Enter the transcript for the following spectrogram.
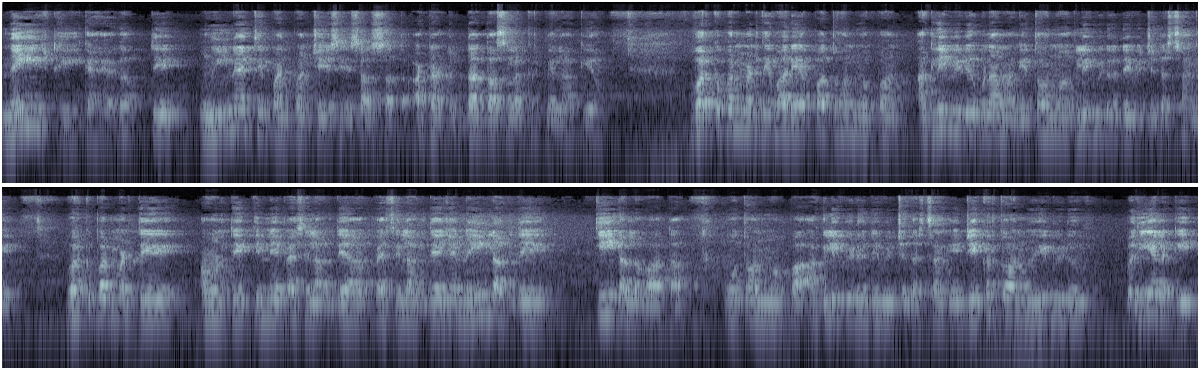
ਨਹੀਂ ਠੀਕ ਹੈਗਾ ਤੇ ਉਹੀ ਨਾ ਇੱਥੇ 5 5 6 6 7 7 8 8 10 ਲੱਖ ਰੁਪਏ ਲਾ ਕੇ ਆਓ ਵਰਕ ਪਰਮਿਟ ਦੇ ਬਾਰੇ ਆਪਾਂ ਤੁਹਾਨੂੰ ਆਪਾਂ ਅਗਲੀ ਵੀਡੀਓ ਬਣਾਵਾਂਗੇ, ਤੁਹਾਨੂੰ ਅਗਲੀ ਵੀਡੀਓ ਦੇ ਵਿੱਚ ਦੱਸਾਂਗੇ। ਵਰਕ ਪਰਮਿਟ ਤੇ ਆਉਣ ਤੇ ਕਿੰਨੇ ਪੈਸੇ ਲੱਗਦੇ ਆ, ਪੈਸੇ ਲੱਗਦੇ ਆ ਜਾਂ ਨਹੀਂ ਲੱਗਦੇ, ਕੀ ਗੱਲਬਾਤ ਆ, ਉਹ ਤੁਹਾਨੂੰ ਆਪਾਂ ਅਗਲੀ ਵੀਡੀਓ ਦੇ ਵਿੱਚ ਦੱਸਾਂਗੇ। ਜੇਕਰ ਤੁਹਾਨੂੰ ਇਹ ਵੀਡੀਓ ਵਧੀਆ ਲੱਗੀ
